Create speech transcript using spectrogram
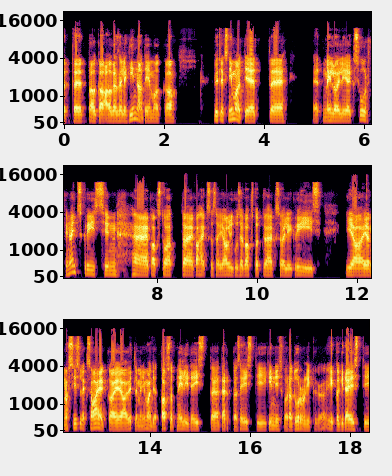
et, et aga, aga selle hinnateemaga ütleks niimoodi, et äh, et meil oli üks suur finantskriis siin, kaks tuhat kaheksa sai alguse, kaks tuhat üheksa oli kriis ja, ja noh, siis läks aega ja ütleme niimoodi, et kaks tuhat neliteist tärkas Eesti kinnisvaraturg ikkagi, ikkagi täiesti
